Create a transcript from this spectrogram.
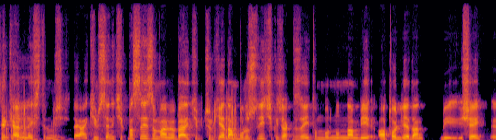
tekelleştirmiş işte. Yani kimsenin çıkmasına izin vermiyor. Belki Türkiye'den Bruce Lee çıkacaktı. Zeytinburnu'ndan bir atölyeden bir şey e,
